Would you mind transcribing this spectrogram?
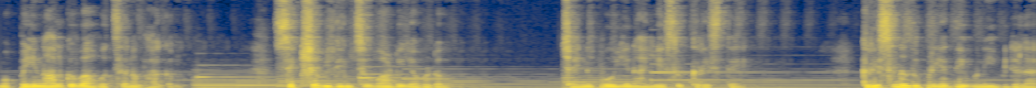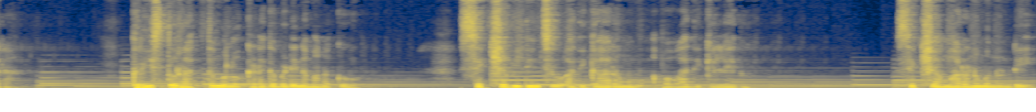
ముప్పై నాలుగవ వచన భాగం. శిక్ష విధించువాడు ఎవడో? చనిపోయిన యేసుక్రీస్తే. క్రీస్తునందు ప్రియ దేవుని బిడలరా క్రీస్తు రక్తములో కడగబడిన మనకు శిక్ష విధించు అధికారము అపవాదికి లేదు. శిక్ష మరణము నుండి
